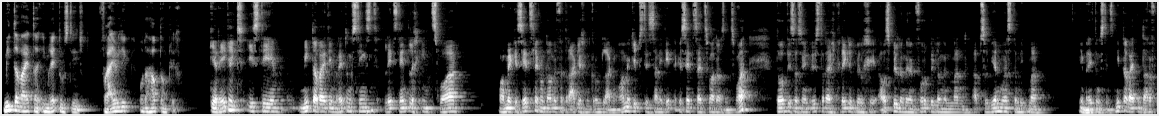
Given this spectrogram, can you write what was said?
Mitarbeiter im Rettungsdienst, freiwillig oder hauptamtlich? Geregelt ist die Mitarbeit im Rettungsdienst letztendlich in zwei, einmal gesetzlich und einmal vertraglichen Grundlagen. Einmal gibt es das Sanitätergesetz seit 2002. Dort ist also in Österreich geregelt, welche Ausbildungen und Vorbildungen man absolvieren muss, damit man im Rettungsdienst mitarbeiten darf.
